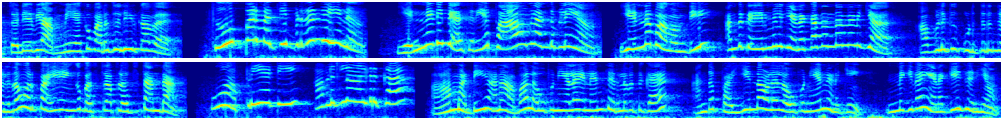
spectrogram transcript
இப்போ அவி அம்மையாக்கு வர சொல்லியிருக்காவ. சூப்பர் மச்சி இப்படிதான் செய்யணும். என்னடி பேசுறிய? பாவம் அந்த பிள்ளையா. என்ன பாவம் டி? அந்த டயர் மில்க் எனக்கா தந்தான் நினைக்க அவளுக்கு கொடுத்துருந்தது ஒரு பையன் எங்க பஸ் ஸ்டாப்ல வச்சு தந்தான். ஓ அப்படியே டி? அவளுக்கு ஆள் இருக்கா? ஆமாடி ஆனா அவ லவ் என்னன்னு தெரியல பத்துக்க. அந்த பையன் தான் அவளை லவ் பண்ணியான்னு நினைக்கேன். இன்னைக்கு தான் எனக்கே தெரியும்.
